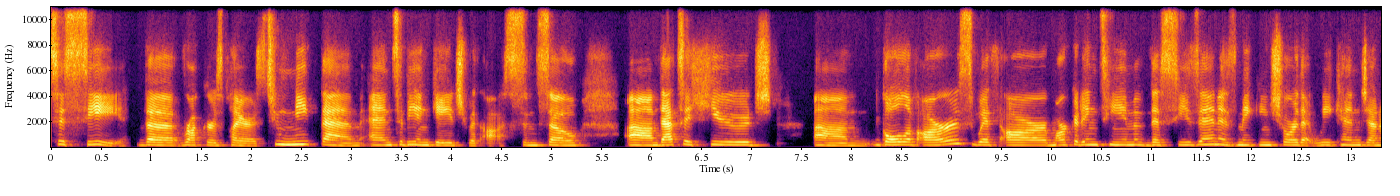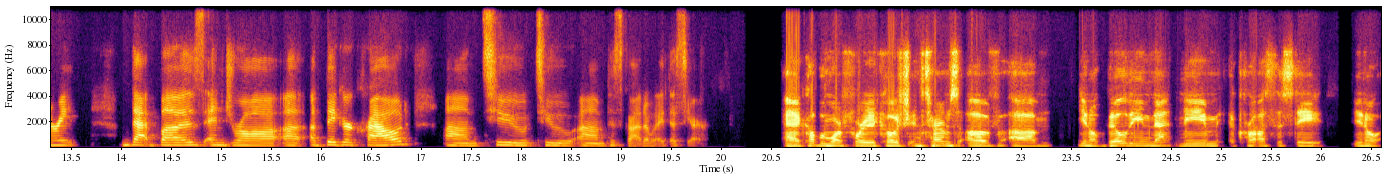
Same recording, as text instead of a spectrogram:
to see the Rutgers players, to meet them, and to be engaged with us. And so um, that's a huge um, goal of ours with our marketing team this season is making sure that we can generate that buzz and draw a, a bigger crowd um, to to um, Piscataway this year. And a couple more for you, Coach. In terms of um, you know building that name across the state, you know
